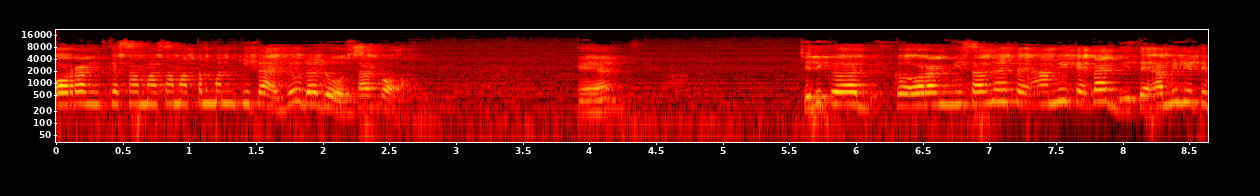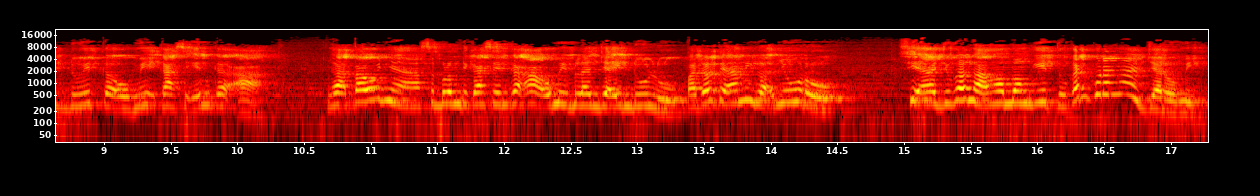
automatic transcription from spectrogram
orang ke sama-sama teman kita aja udah dosa kok ya jadi ke ke orang misalnya Teh Ami kayak tadi Teh Ami nitip duit ke Umi kasihin ke A nggak taunya sebelum dikasihin ke A Umi belanjain dulu. Padahal Teh Ami nggak nyuruh. Si A juga nggak ngomong gitu. Kan kurang ajar Umi.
